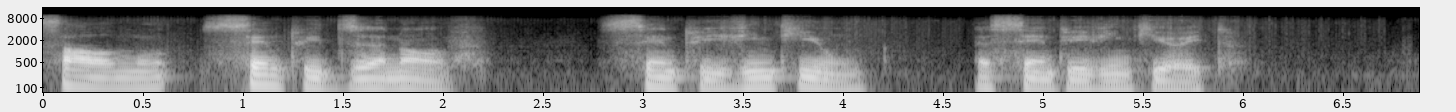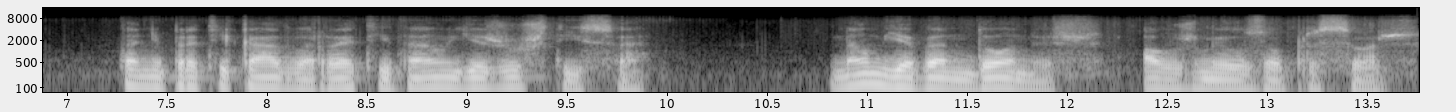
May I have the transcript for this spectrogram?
Salmo 119, 121 a 128 Tenho praticado a retidão e a justiça. Não me abandones aos meus opressores.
